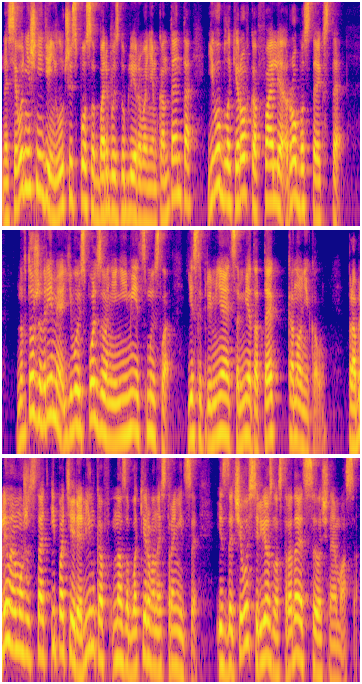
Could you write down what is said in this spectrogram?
На сегодняшний день лучший способ борьбы с дублированием контента – его блокировка в файле robots.txt. Но в то же время его использование не имеет смысла, если применяется мета-тег canonical. Проблемой может стать и потеря линков на заблокированной странице, из-за чего серьезно страдает ссылочная масса.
